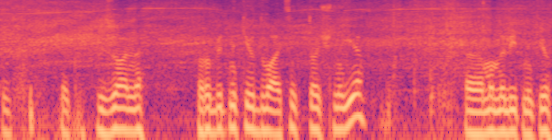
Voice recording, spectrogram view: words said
Тут так, візуально робітників 20 точно є, е, монолітників.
